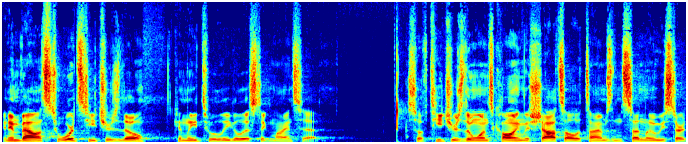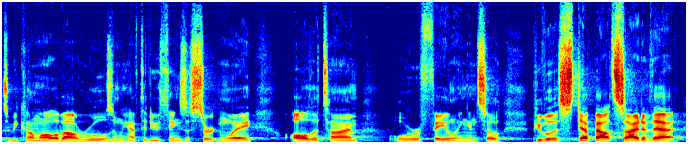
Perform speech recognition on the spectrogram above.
an imbalance towards teachers, though, can lead to a legalistic mindset. So, if teachers are the ones calling the shots all the times, then suddenly we start to become all about rules and we have to do things a certain way all the time or we're failing. And so, people that step outside of that,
